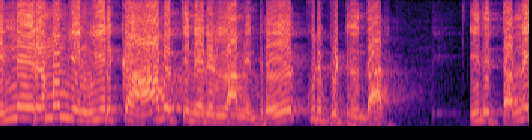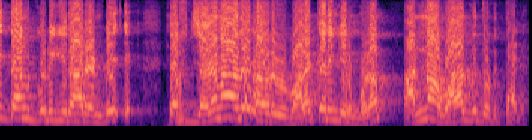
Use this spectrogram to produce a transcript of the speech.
எந்நேரமும் என் உயிருக்கு ஆபத்து நேரிடலாம் என்று குறிப்பிட்டிருந்தார். இது தன்னைத்தான் கூறுகிறார் என்று எஃப். ஜெகநாதர் அவர்கள் வழக்கறிஞர் மூலம் அண்ணா வழக்கு தொடுத்தார்.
